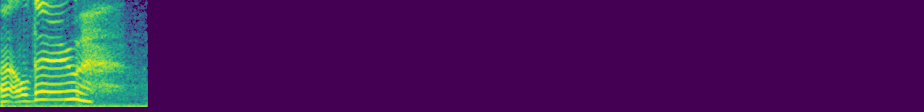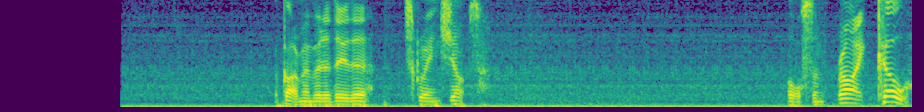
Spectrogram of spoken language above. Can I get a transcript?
That'll do. Got to remember to do the screenshots. Awesome. Right, cool.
